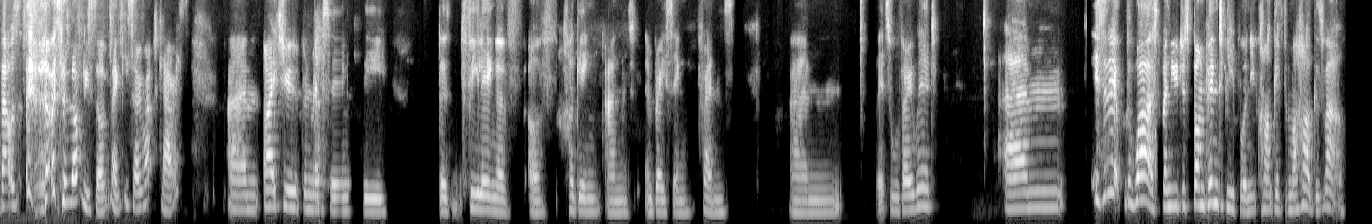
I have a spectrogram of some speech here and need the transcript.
Well, that was that was a lovely song. Thank you so much, Clarice. Um, I too have been missing the the feeling of of hugging and embracing friends. Um, it's all very weird. Um, isn't it the worst when you just bump into people and you can't give them a hug as well?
